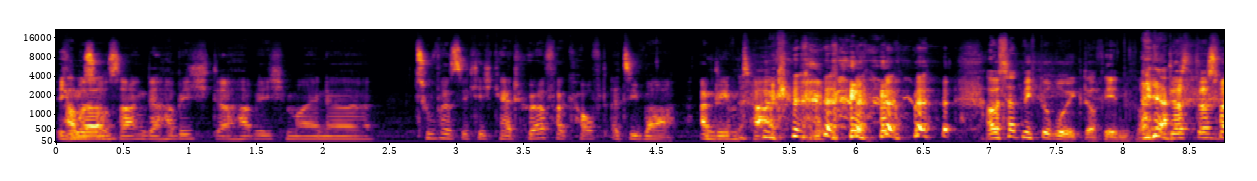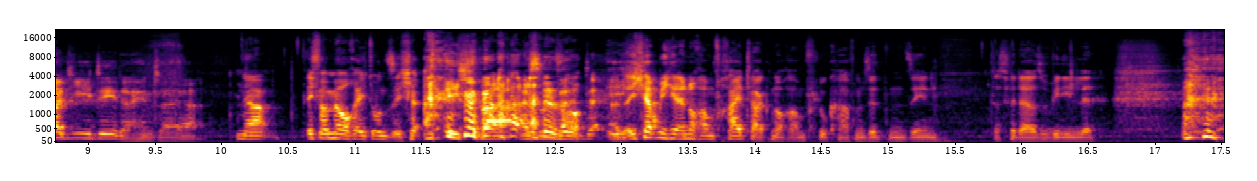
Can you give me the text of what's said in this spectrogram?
Ich Aber- muss auch sagen, da habe ich, da habe ich meine Zuversichtlichkeit höher verkauft, als sie war an dem Tag. Aber es hat mich beruhigt auf jeden Fall. Das, das war die Idee dahinter, ja. Ja, ich war mir auch echt unsicher. Ich war, also, Also, da, da, Also ich habe mich ja noch am Freitag noch am Flughafen sitzen sehen. Dass wir da so wie die Le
